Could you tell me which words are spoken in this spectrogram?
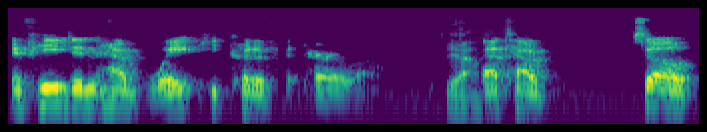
if he didn't have weight, he could have hit parallel. Yeah. That's how. So,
